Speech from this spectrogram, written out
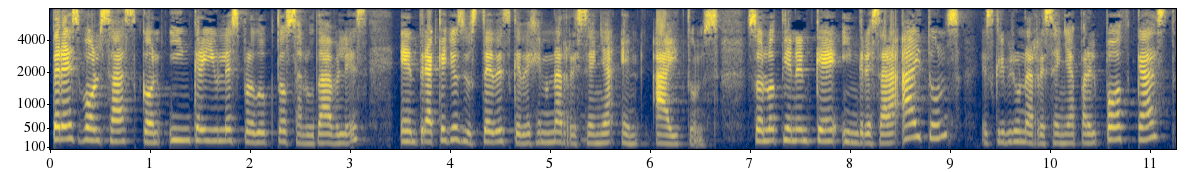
tres bolsas con increíbles productos saludables entre aquellos de ustedes que dejen una reseña en iTunes. Solo tienen que ingresar a iTunes, escribir una reseña para el podcast,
